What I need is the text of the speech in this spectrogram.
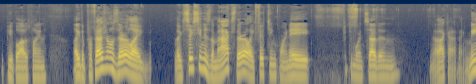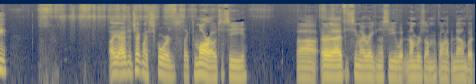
the people I was playing, like the professionals. They're like like 16 is the max. They're at like 15.8, 15.7, you know, that kind of thing. Me, I, I have to check my scores like tomorrow to see, uh, or I have to see my ranking to see what numbers I'm going up and down. But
